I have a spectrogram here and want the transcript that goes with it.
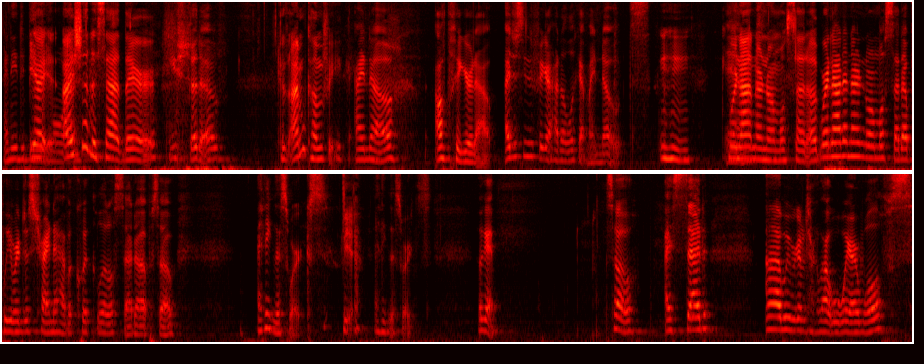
I need to be. Yeah, more. I should have sat there You should have. because I'm comfy. I know. I'll figure it out. I just need to figure out how to look at my notes. hmm We're not in our normal setup. We're not in our normal setup. We were just trying to have a quick little setup. So, I think this works. Yeah. I think this works. Okay. So I said uh, we were going to talk about werewolves.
